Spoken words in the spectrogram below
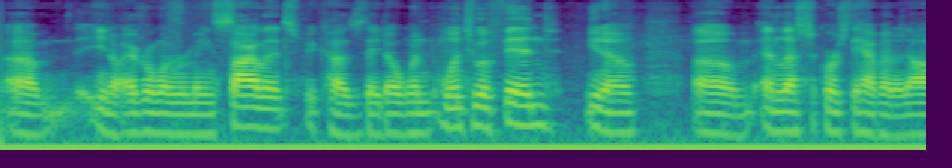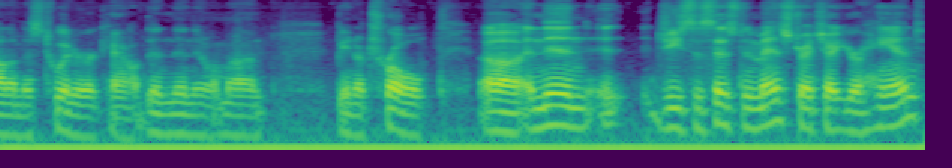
um, you know everyone remains silent because they don't want, want to offend. You know, um, unless of course they have an anonymous Twitter account, then then they don't mind being a troll. Uh, and then Jesus says to the man, "Stretch out your hand."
